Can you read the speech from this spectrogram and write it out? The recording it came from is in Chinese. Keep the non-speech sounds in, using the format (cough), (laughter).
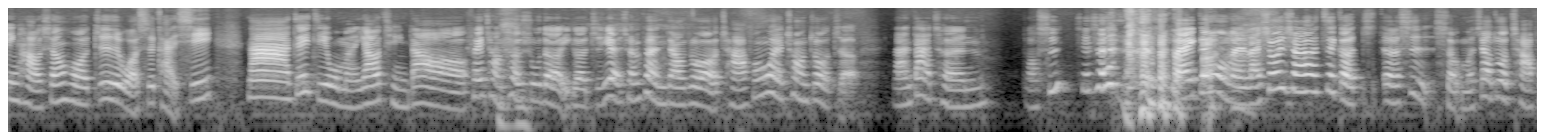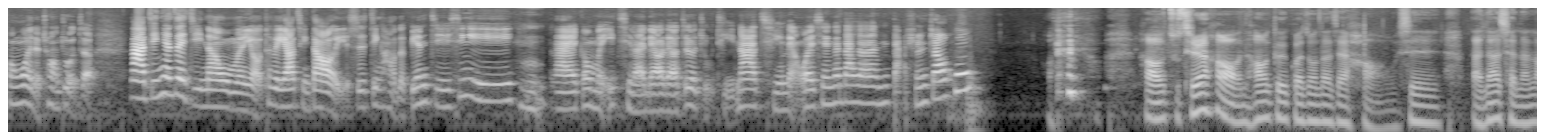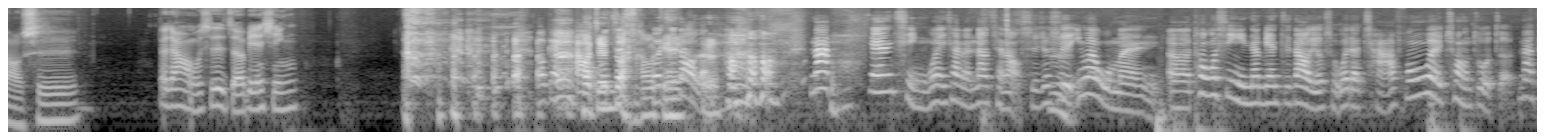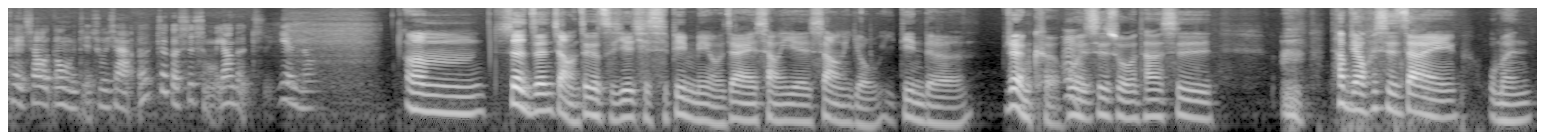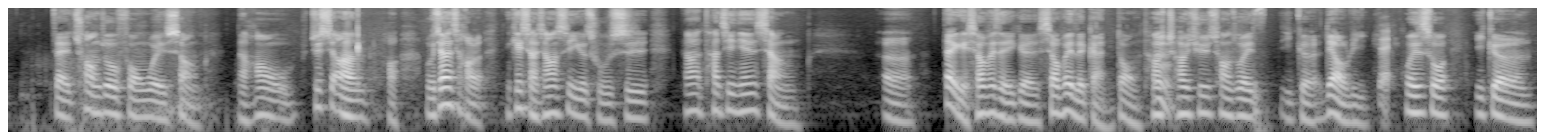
静好生活志，我是凯西。那这一集我们邀请到非常特殊的一个职业身份，叫做茶风味创作者蓝大成老师先生，(laughs) 来跟我们来说一说这个呃是什么叫做茶风味的创作者。那今天这集呢，我们有特别邀请到也是静好的编辑心仪，嗯，来跟我们一起来聊聊这个主题。那请两位先跟大家打声招呼。(laughs) 好，主持人好，然后各位观众大家好，我是蓝大成蓝老师。大家好，我是泽边心。(laughs) OK，好，我知我知道了。(laughs) 好，那先请问一下蓝大成老师，就是因为我们呃透过心仪那边知道有所谓的茶风味创作者，那可以稍微跟我们解释一下，呃，这个是什么样的职业呢？嗯，认真讲，这个职业其实并没有在商业上有一定的。认可，或者是说他是，(clears throat) 他比较会是在我们在创作风味上，然后就像好，我这样子好了，你可以想象是一个厨师，那他今天想呃带给消费者一个消费的感动，他会去创作一个料理，对，或者是说一个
